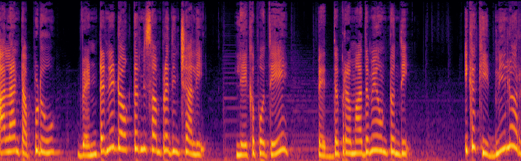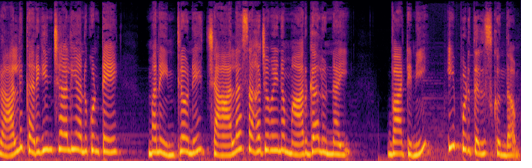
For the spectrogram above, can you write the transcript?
అలాంటప్పుడు వెంటనే డాక్టర్ని సంప్రదించాలి. లేకపోతే పెద్ద ప్రమాదమే ఉంటుంది. ఇక కిడ్నీలో రాళ్ళు కరిగించాలి అనుకుంటే మన ఇంట్లోనే చాలా సహజమైన మార్గాలున్నాయి. వాటిని ఇప్పుడు తెలుసుకుందాం.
